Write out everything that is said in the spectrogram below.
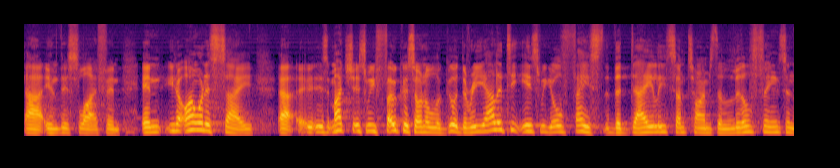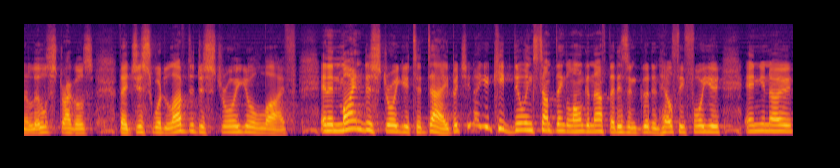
uh, in this life. And, and, you know, I want to say, uh, as much as we focus on all the good, the reality is we all face the daily, sometimes the little things and the little struggles that just would love to destroy your life. And it might destroy you today, but you know, you keep doing something long enough that isn't good and healthy for you, and you know,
